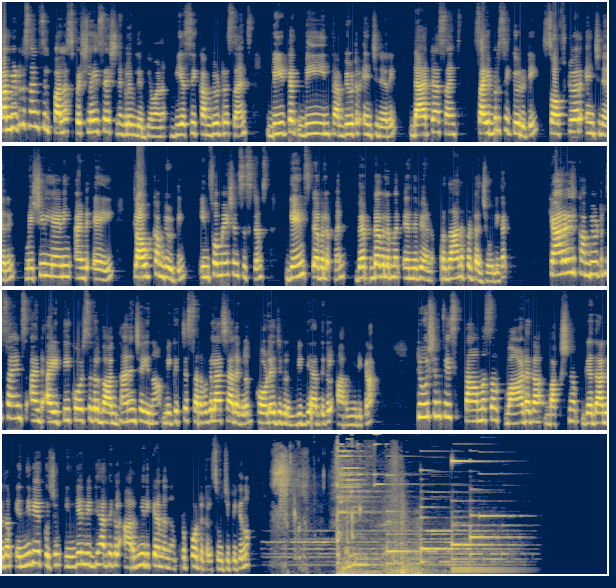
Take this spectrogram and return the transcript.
കമ്പ്യൂട്ടർ സയൻസിൽ പല സ്പെഷ്യലൈസേഷനുകളും ലഭ്യമാണ്. B S C computer science B tech B in computer engineering data science cyber security software engineering machine learning and A cloud computing information systems games development web development എന്നിവയാണ് പ്രധാനപ്പെട്ട ജോലികൾ. കാനഡയിൽ computer science and I T കോഴ്സുകൾ വാഗ്ദാനം ചെയ്യുന്ന മികച്ച സർവകലാശാലകളും കോളേജുകളും വിദ്യാർത്ഥികൾ അറിഞ്ഞിരിക്കണം. ട്യൂഷൻ ഫീസ് താമസം വാടക ഭക്ഷണം ഗതാഗതം എന്നിവയെക്കുറിച്ചും ഇന്ത്യൻ വിദ്യാർത്ഥികൾ അറിഞ്ഞിരിക്കണമെന്നും റിപ്പോർട്ടുകൾ സൂചിപ്പിക്കുന്നു.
